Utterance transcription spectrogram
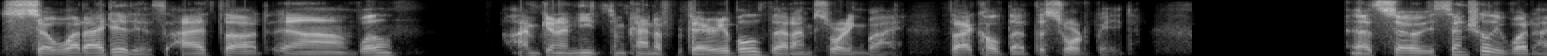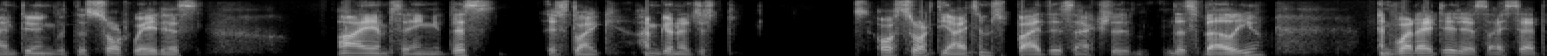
So what I did is I thought, uh, well, I'm going to need some kind of variable that I'm sorting by. So I called that the sort weight. Uh, so essentially what I'm doing with the sort weight is I am saying this is like, I'm going to just sort the items by this actually, this value. And what I did is I said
